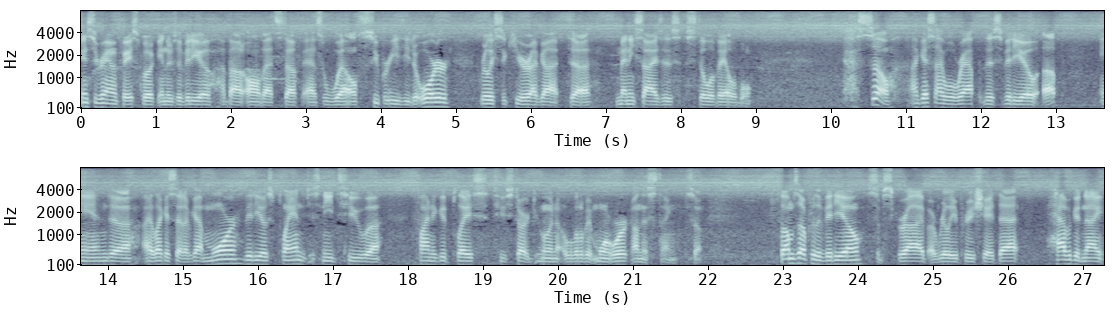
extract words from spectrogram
Instagram and Facebook, and there's a video about all that stuff as well. Super easy to order, really secure. I've got uh, many sizes still available. So, I guess I will wrap this video up. And uh, I, like I said, I've got more videos planned. Just need to uh, find a good place to start doing a little bit more work on this thing. So thumbs up for the video, subscribe, I really appreciate that. Have a good night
